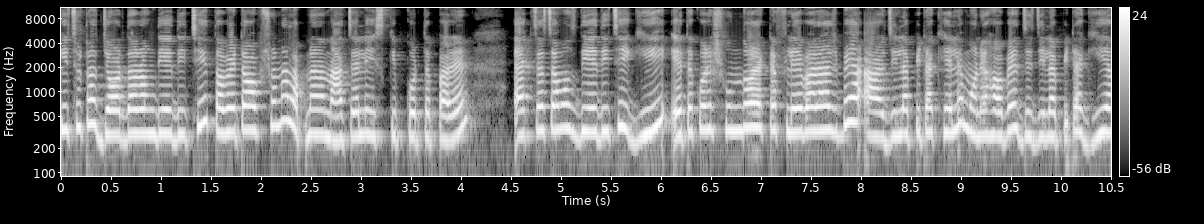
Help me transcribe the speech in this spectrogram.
কিছুটা জর্দা রং দিয়ে দিচ্ছি। তবে এটা অপশনাল আপনারা না চাইলে স্কিপ করতে পারেন। এক চা চামচ দিয়ে দিচ্ছি ঘি। এতে করে সুন্দর একটা ফ্লেভার আসবে। আর জিলাপিটা খেলে মনে হবে যে জিলাপিটা ঘিয়ে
